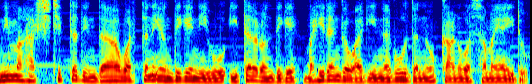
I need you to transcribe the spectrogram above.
ನಿಮ್ಮ ಹರ್ಷಚಿತ್ತದಿಂದ ವರ್ತನೆಯೊಂದಿಗೆ ನೀವು ಇತರರೊಂದಿಗೆ ಬಹಿರಂಗವಾಗಿ ನಗುವುದನ್ನು ಕಾಣುವ ಸಮಯ ಇದು.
